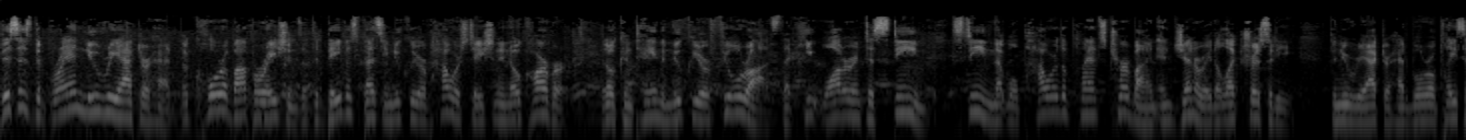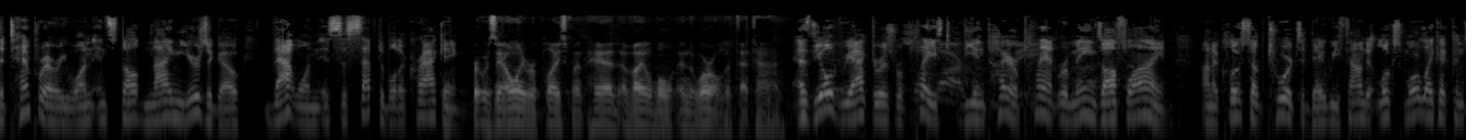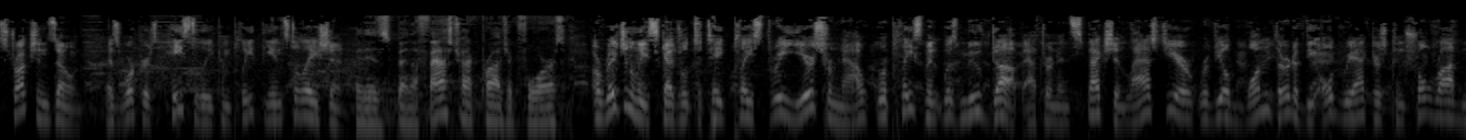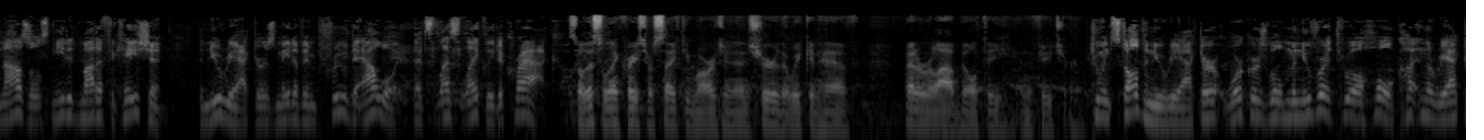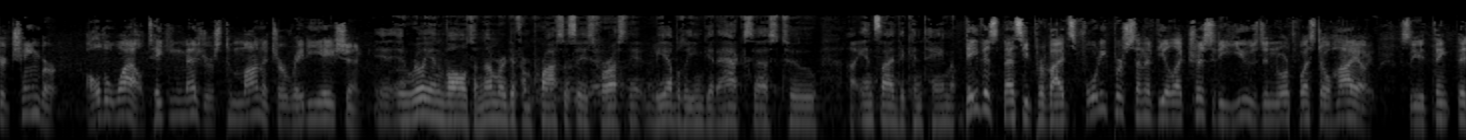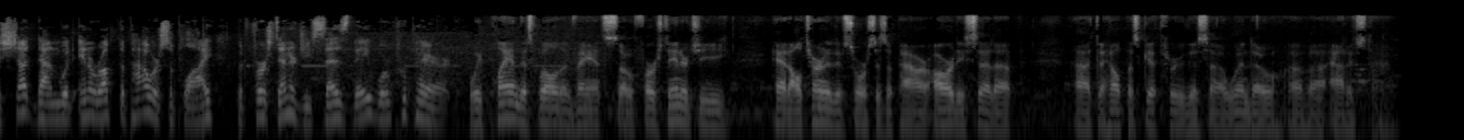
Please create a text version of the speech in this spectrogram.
This is the brand new reactor head, the core of operations at the Davis-Besse Nuclear Power Station in Oak Harbor. It'll contain the nuclear fuel rods that heat water into steam, steam that will power the plant's turbine and generate electricity. The new reactor head will replace a temporary one installed nine years ago. That one is susceptible to cracking. It was the only replacement head available in the world at that time. As the old reactor is replaced, the entire plant remains offline. On a close-up tour today, we found it looks more like a construction zone as workers hastily complete the installation. It has been a fast-track project for us. Originally scheduled to take place three years from now, replacement was moved up after an inspection last year revealed one-third of the old reactor's control rod nozzles needed modification. The new reactor is made of improved alloy that's less likely to crack. So this will increase our safety margin and ensure that we can have better reliability in the future. To install the new reactor, workers will maneuver it through a hole cut in the reactor chamber, all the while taking measures to monitor radiation. It really involves a number of different processes for us to be able to even get access to uh, inside the containment. Davis-Besse provides 40% of the electricity used in northwest Ohio, so you'd think this shutdown would interrupt the power supply, but FirstEnergy says they were prepared. We planned this well in advance, so FirstEnergy had alternative sources of power already set up uh, to help us get through this uh, window of uh, outage time.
